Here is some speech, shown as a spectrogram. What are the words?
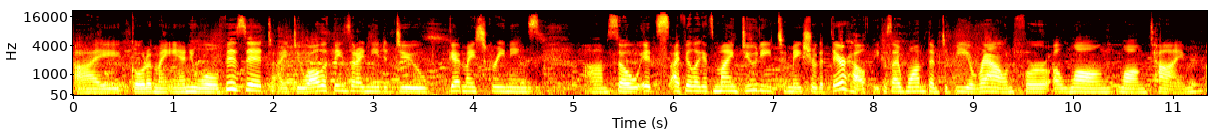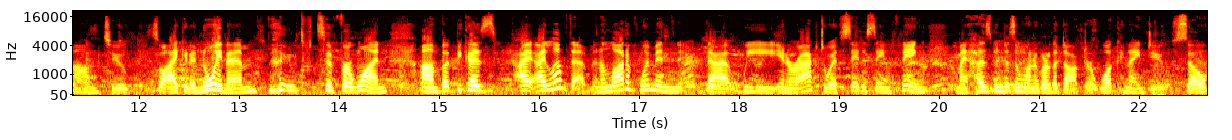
I go to my annual visit, I do all the things that I need to do, get my screenings. Um, so it's I feel like it's my duty to make sure that they're healthy because I want them to be around for a long, long time um, to so I can annoy them to, for one, um, but because I, I love them and a lot of women that we interact with say the same thing. My husband doesn't want to go to the doctor. What can I do? So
